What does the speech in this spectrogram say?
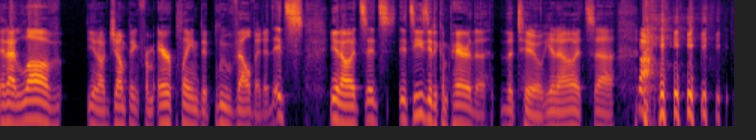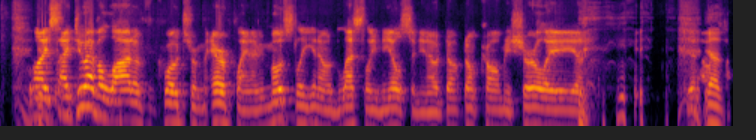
And I love you know jumping from airplane to blue velvet it, it's you know it's it's it's easy to compare the the two you know it's uh Well, I, I do have a lot of quotes from Airplane. I mean, mostly, you know, Leslie Nielsen. You know, don't don't call me Shirley, and, you know, Yeah. stuff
